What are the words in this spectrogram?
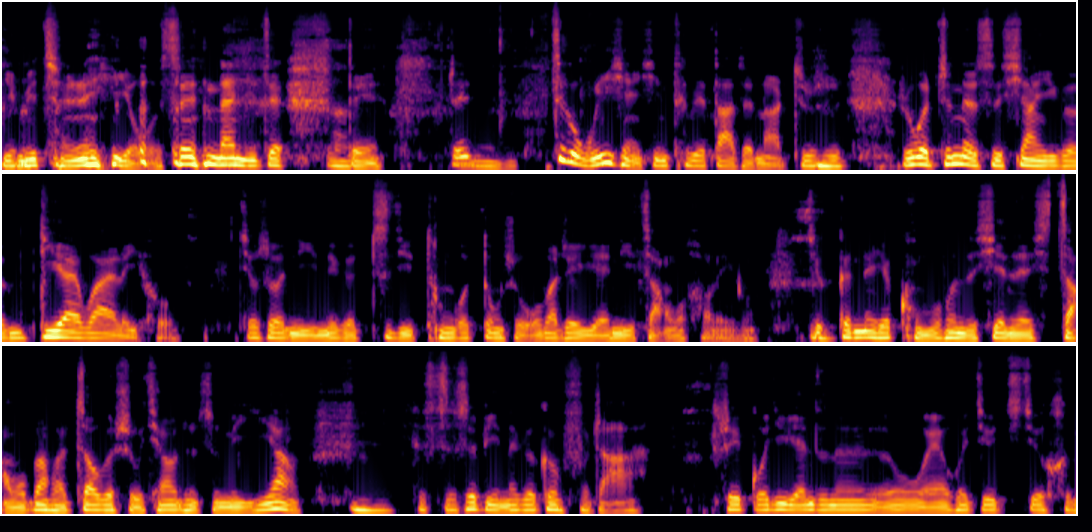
也没承认有，所以那你这嗯对这嗯这个危险性特别大在哪儿？就是如果真的是像一个 DIY 了以后，就说你那个自己通过动手，我把这个原理掌握好了以后，就跟那些恐怖分子现在掌握办法造个手枪是什么一样，嗯只是比那个更复杂。所以国际原子能呃委员会就就很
